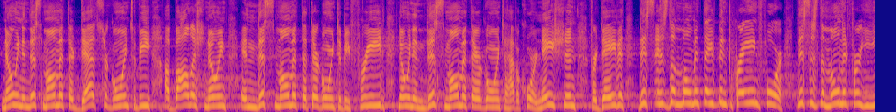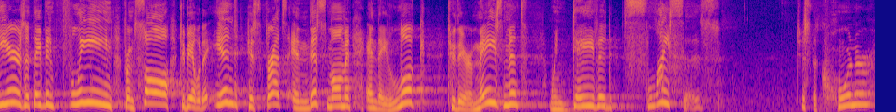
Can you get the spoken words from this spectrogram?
knowing in this moment their debts are going to be abolished, knowing in this moment that they're going to be freed, knowing in this moment they're going to have a coronation for David. This is the moment they've been praying for. This is the moment for years that they've been fleeing from Saul to be able to end his threats in this moment. And they look to their amazement when David slices just the corner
